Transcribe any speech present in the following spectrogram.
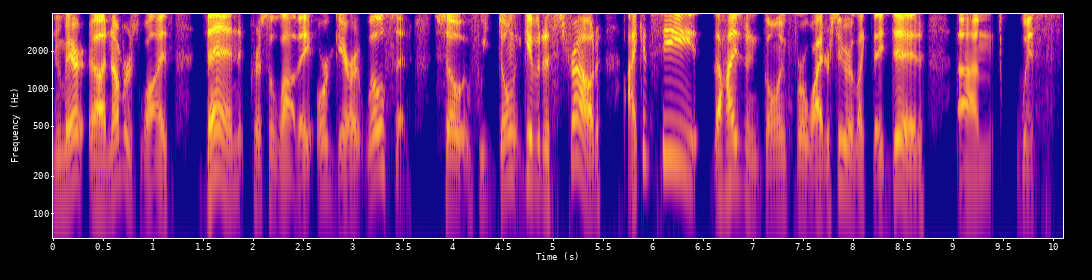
numer- uh, numbers wise than Chris Olave or Garrett Wilson. So if we don't give it a Stroud, I could see the Heisman going for a wide receiver like they did um, with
